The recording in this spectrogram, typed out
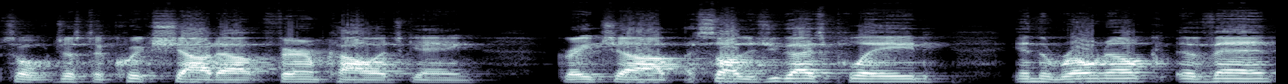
so just a quick shout out, Ferrum College gang, great job. I saw that you guys played in the Roanoke event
